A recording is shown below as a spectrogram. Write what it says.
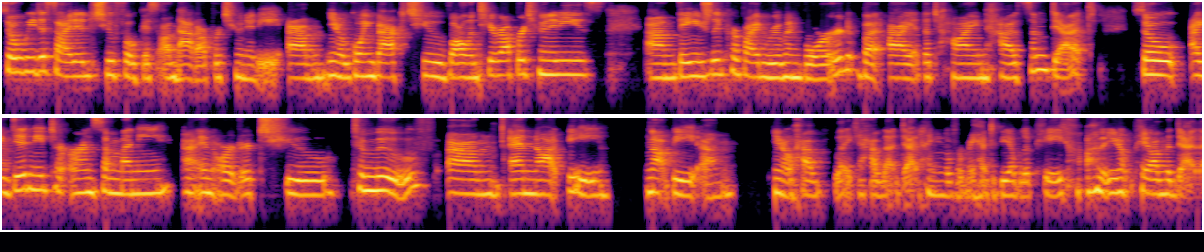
So we decided to focus on that opportunity. Um, you know, going back to volunteer opportunities, um, they usually provide room and board, but I at the time had some debt. So I did need to earn some money uh, in order to to move um, and not be not be um, you know have like have that debt hanging over my head to be able to pay on you know pay on the debt.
